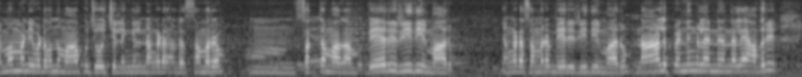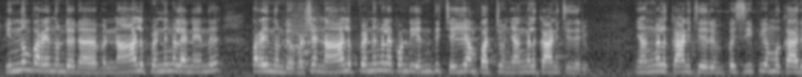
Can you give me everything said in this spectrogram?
എം എം മണി ഇവിടെ വന്ന് മാപ്പ് ചോദിച്ചില്ലെങ്കിൽ ഞങ്ങളുടെ സമരം ശക്തമാകാൻ ശക്തമാകാം. വേറെ രീതിയിൽ മാറും. ഞങ്ങളുടെ സമരം വേറെ രീതിയിൽ മാറും. നാല് പെണ്ണുങ്ങൾ തന്നെ എന്നല്ലേ അവർ ഇന്നും പറയുന്നുണ്ട് നാല് പെണ്ണുങ്ങൾ തന്നെ എന്ന് പറയുന്നുണ്ട്. പക്ഷേ നാല് പെണ്ണുങ്ങളെ കൊണ്ട് എന്ത് ചെയ്യാൻ പറ്റും ഞങ്ങൾ കാണിച്ചു തരും. ഞങ്ങൾ കാണിച്ചു തരും. ഇപ്പോൾ സി പി എമ്മുകാർ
